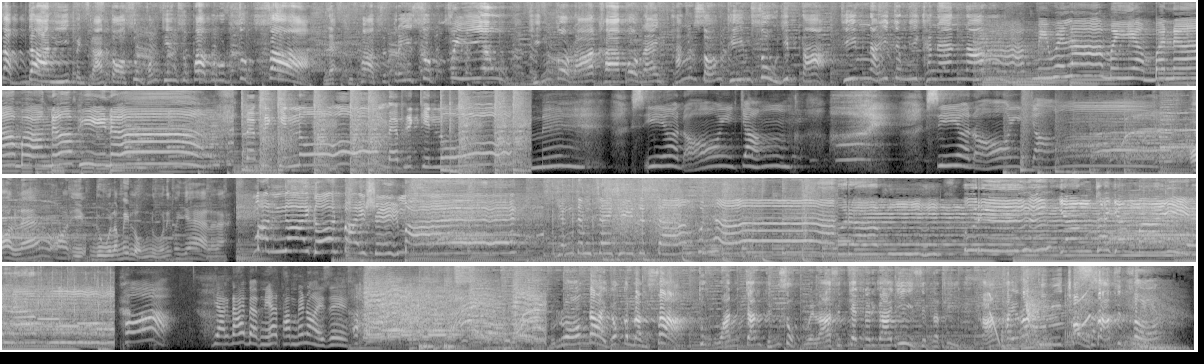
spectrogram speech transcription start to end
สัปดาห์นี้เป็นการต่อสู้ของทีมสุภาพบุรุษสุดซ่า และสุภาพสตรีสุดเฟี้ยวขิงก็ราคาก็แรงทั้งสองทีมสู้ยิบตา ทีมไหนจะมีคะแนนนำ อ้อนแล้วอ้อนอีกดูแล้วไม่หลงหนูนี่ก็แย่แล้วนะ มันง่ายเกินไปใช่ไหม ยังจำใจที่จะตามคุณหารับหรือยังถ้ายังไม่หลับ พ่อ อยากได้แบบเนี้ยทำให้หน่อยสิ ร้องได้ยกกำลังซ่า ทุกวันจันทร์ถึงศุกร์เวลา 17นาฬิกา20 นาที ทางไทยรัฐทีวีช่อง32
